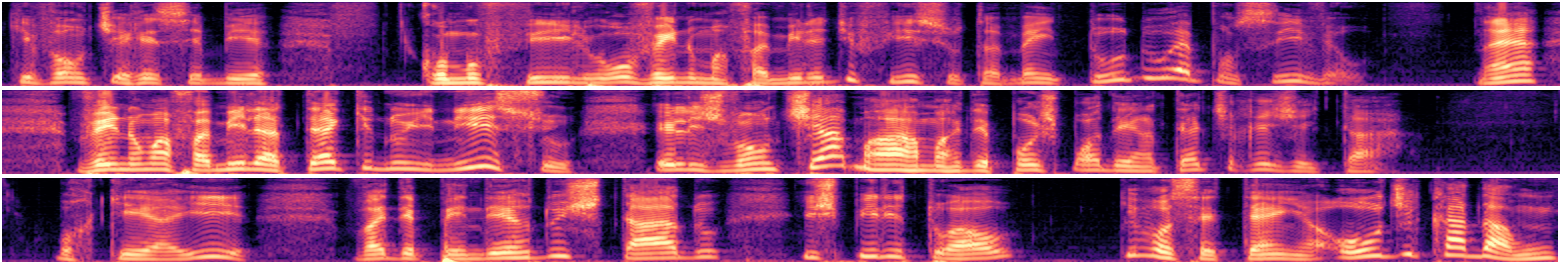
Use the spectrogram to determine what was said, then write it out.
que vão te receber como filho, ou vem numa família difícil também, tudo é possível. Né? Vem numa família até que no início eles vão te amar, mas depois podem até te rejeitar. Porque aí vai depender do estado espiritual que você tenha, ou de cada um.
